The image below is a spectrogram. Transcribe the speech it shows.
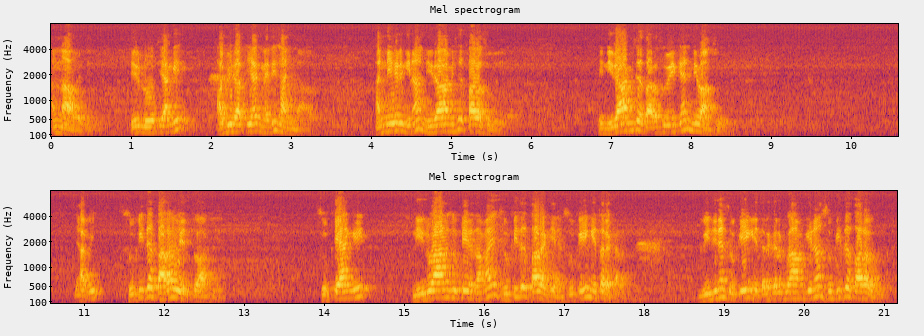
අන්න ආවෙදී. ඒ ලෝකයන්ගේ අබිරතියක් නැති සංඥාව. අන්න ඒකට කියනවා නිරාමිෂ තරසුවේ. මේ නිරාමිෂ තරසුවේ කියන්නේ නිවන් සුවේ. දැන් අපි සුඛිත තර වේත්වා කියන්නේ. සුඛයන්ගේ නිර්වාණ සුඛය තමයි සුඛිත තර කියන්නේ. සුඛයෙන් ඈතර කරන්නේ. විදින සුඛයෙන් ඈතර කරපුවාම කියනවා සුඛිත තර වුණ.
